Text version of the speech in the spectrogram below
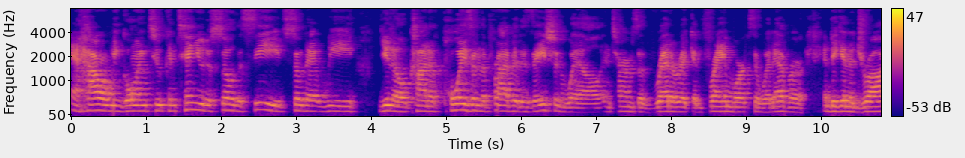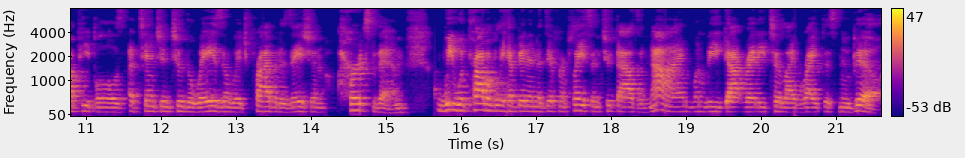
and how are we going to continue to sow the seeds so that we you know kind of poison the privatization well in terms of rhetoric and frameworks or whatever and begin to draw people's attention to the ways in which privatization hurts them. We would probably have been in a different place in 2009 when we got ready to like write this new bill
